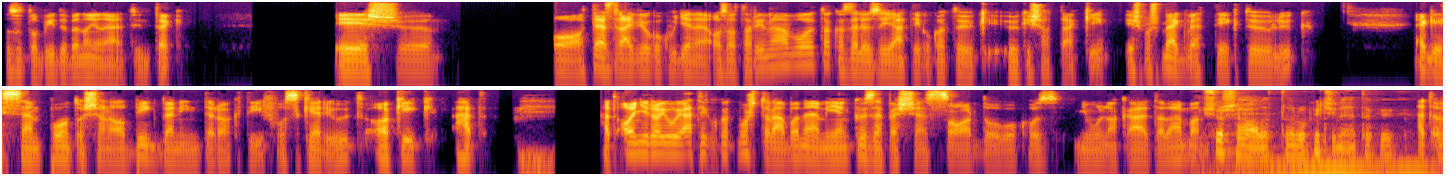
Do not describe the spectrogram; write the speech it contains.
az utóbbi időben nagyon eltűntek. És a Test Drive jogok ugye az Atari-nál voltak, az előző játékokat ők, ők is adták ki, és most megvették tőlük, egészen pontosan a Big Ben Interactive-hoz került, akik hát, hát annyira jó játékokat mostanában nem, ilyen közepesen szar dolgokhoz nyúlnak általában. Sose hallottam róla, mit csináltak ők? Hát a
